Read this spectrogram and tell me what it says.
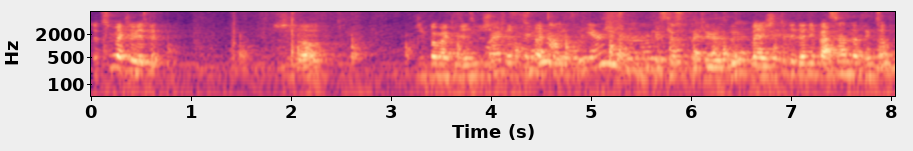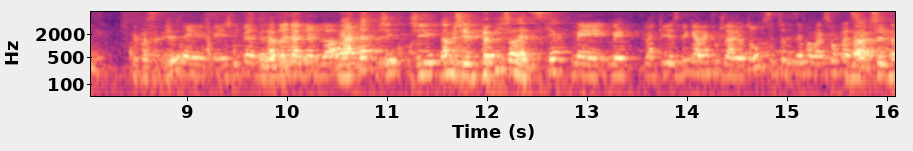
T'as-tu ma clé USB? Non. J'ai pas ma clé USB. J'ai Ben, tu ma clé USB. Qu'est-ce qu'il y a sur ta clé USB? Ben, j'ai toutes les données patientes de notre étude. T'es pas sérieux? Mais, mais je l'ai perdu. Mais Elle doit dans le corridor. Mais attends, j'ai, j'ai, non, mais j'ai une copie sur la disquette. Mais, mais ma clé USB, quand même, faut que je la retrouve. C'est toutes des informations Non, absolument.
